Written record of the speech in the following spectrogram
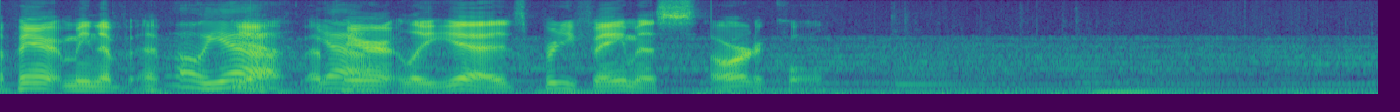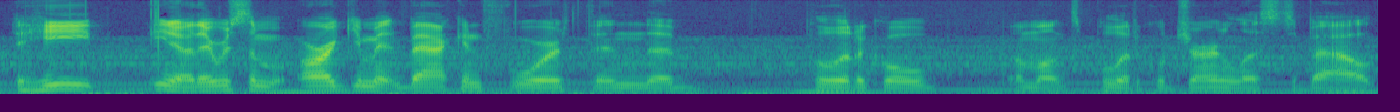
Apparently, I mean, Oh, yeah, yeah. Apparently, yeah, it's a pretty famous article. He, you know, there was some argument back and forth in the political amongst political journalists about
